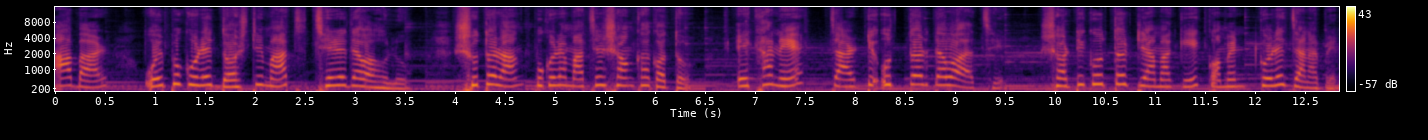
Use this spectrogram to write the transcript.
আবার ওই পুকুরে দশটি মাছ ছেড়ে দেওয়া হলো। সুতরাং পুকুরে মাছের সংখ্যা কত? এখানে চারটি উত্তর দেওয়া আছে। সঠিক উত্তরটি আমাকে কমেন্ট করে জানাবেন।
